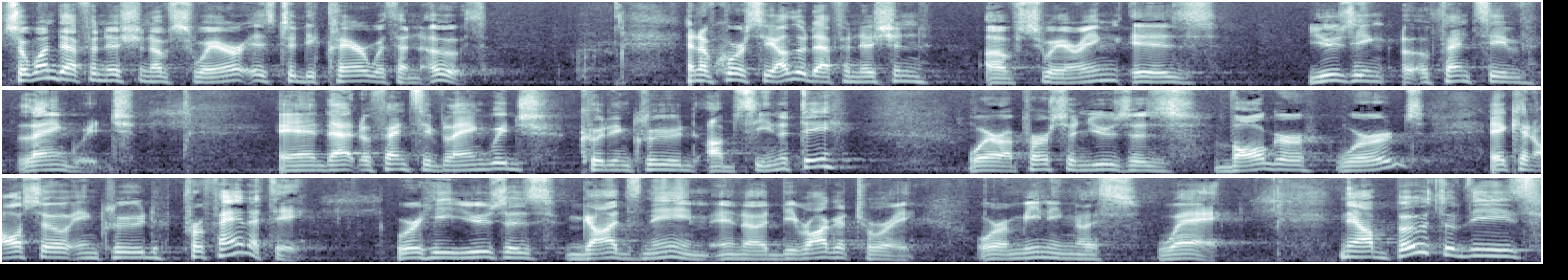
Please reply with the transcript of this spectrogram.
So, one definition of swear is to declare with an oath. And of course, the other definition of swearing is using offensive language. And that offensive language could include obscenity, where a person uses vulgar words. It can also include profanity, where he uses God's name in a derogatory or a meaningless way. Now, both of these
